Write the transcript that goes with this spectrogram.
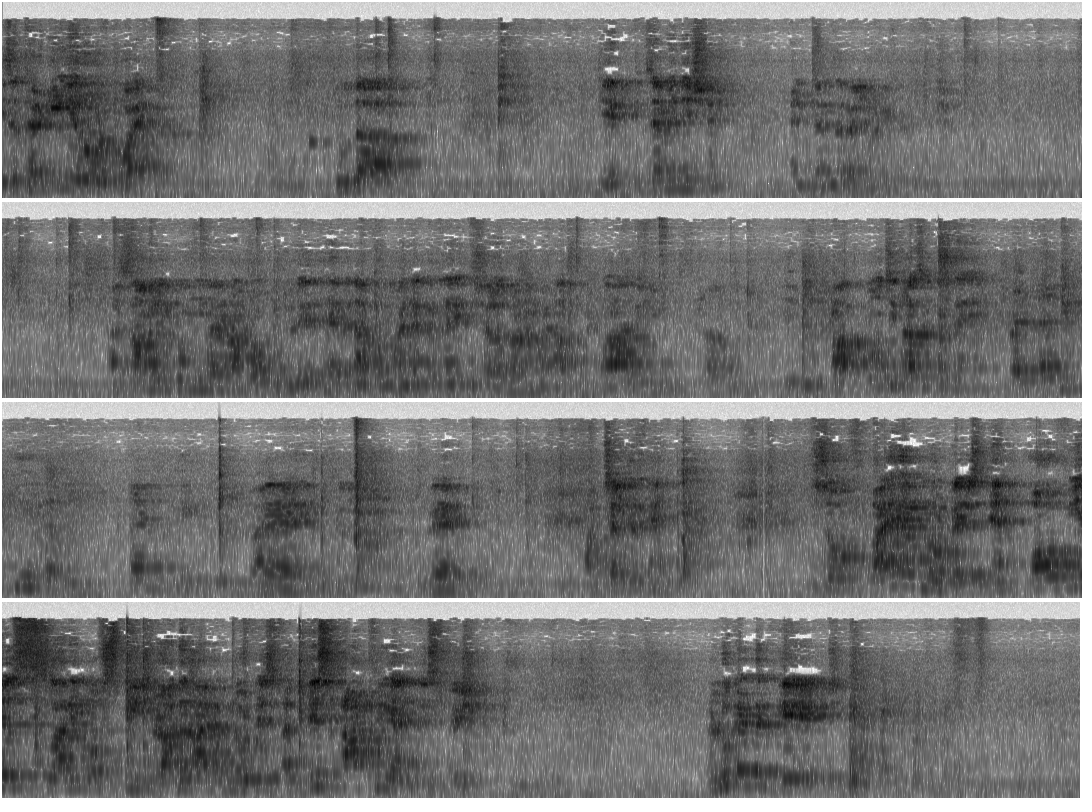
he's a 13 year old boy, Do the gait examination and then the relevant examination. अस्सलाम वालेकुम I नाम doctor Junaid है। मैंने आपका मुआयना करना है इंशाल्लाह ताला मैं आपको आप कौन सी क्लास में पढ़ते हैं? वेरी गुड वेरी गुड आप चल रहे हैं? So I have noticed an obvious slurring of speech, rather I have noticed a dysarthria in this patient. Look at the gait.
